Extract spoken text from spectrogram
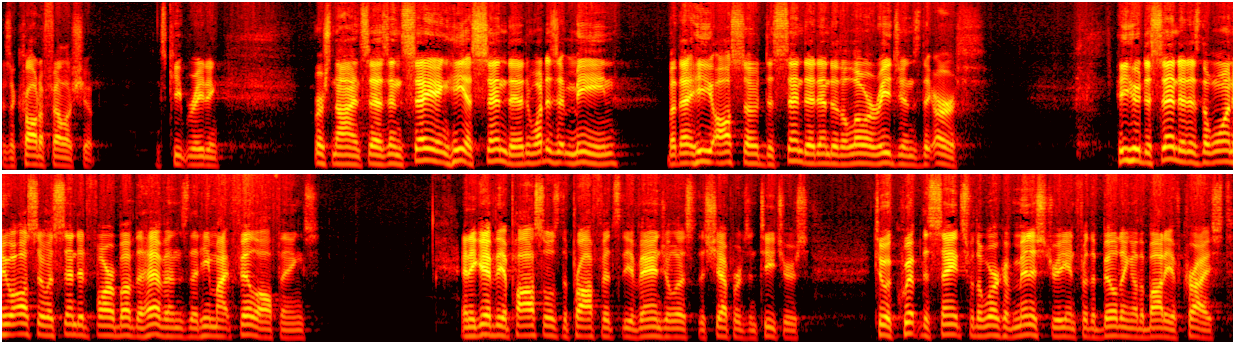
is a call to fellowship. Let's keep reading. Verse 9 says, In saying he ascended, what does it mean? But that he also descended into the lower regions, the earth. He who descended is the one who also ascended far above the heavens, that he might fill all things. And he gave the apostles, the prophets, the evangelists, the shepherds, and teachers to equip the saints for the work of ministry and for the building of the body of Christ,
